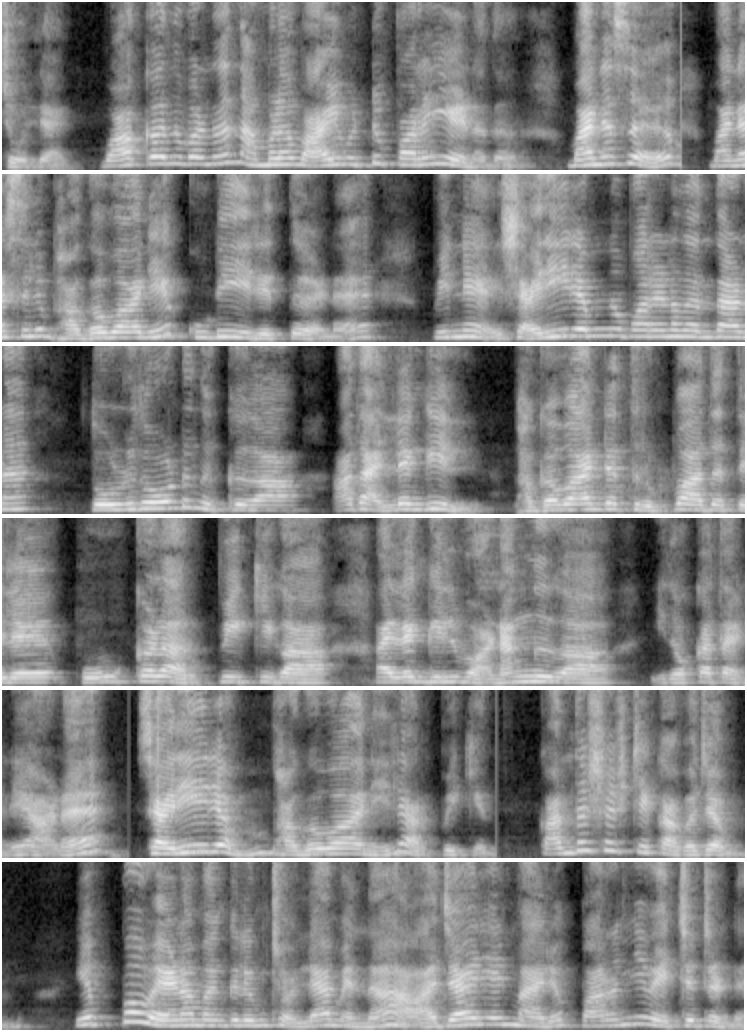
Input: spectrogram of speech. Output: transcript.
ചൊല്ലാൻ. വാക്ക് എന്ന് പറഞ്ഞാൽ നമ്മൾ വായി വിട്ട് പറയണത്. മനസ്സ് മനസ്സിൽ ഭഗവാനെ കുടിയിരുത്തുകയാണ്. പിന്നെ ശരീരം എന്ന് പറയണത് എന്താണ്? തൊഴുതോണ്ട് നിൽക്കുക. അതല്ലെങ്കിൽ ഭഗവാന്റെ തൃപ്പാദത്തിൽ പൂക്കൾ അർപ്പിക്കുക. അല്ലെങ്കിൽ വണങ്ങുക. ഇതൊക്കെ തന്നെയാണ് ശരീരം ഭഗവാനിൽ അർപ്പിക്കുന്നത്. കന്തഷഷ്ടി കവചം എപ്പോൾ വേണമെങ്കിലും ചൊല്ലാമെന്ന് ആചാര്യന്മാർ പറഞ്ഞു വെച്ചിട്ടുണ്ട്.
